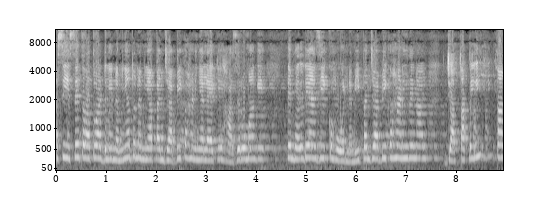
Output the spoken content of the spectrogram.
ਅਸੀਂ ਇਸੇ ਤਰ੍ਹਾਂ ਤੁਹਾਡੇ ਲਈ ਨਵੀਆਂ ਤੋਂ ਨਵੀਆਂ ਪੰਜਾਬੀ ਕਹਾਣੀਆਂ ਲੈ ਕੇ ਹਾਜ਼ਰ ਹੋਵਾਂਗੇ। ਤੇ ਮਿਲਦੇ ਹਾਂ ਜੀ ਇੱਕ ਹੋਰ ਨਵੀਂ ਪੰਜਾਬੀ ਕਹਾਣੀ ਦੇ ਨਾਲ। ਜਦ ਤੱਕ ਲਈ ਧੰਨ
